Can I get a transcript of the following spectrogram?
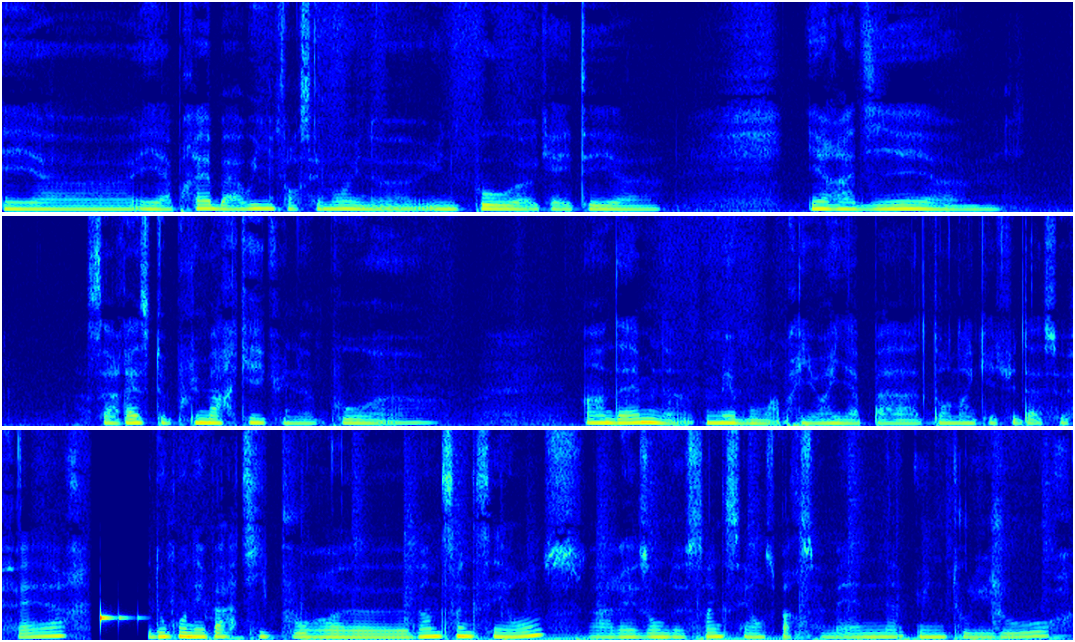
Et, euh, et après, bah oui, forcément, une, une peau qui a été irradiée, ça reste plus marqué qu'une peau. indemne, mais bon, a priori, il n'y a pas tant d'inquiétude à se faire. Donc on est parti pour euh, 25 séances, à raison de 5 séances par semaine, une tous les jours,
